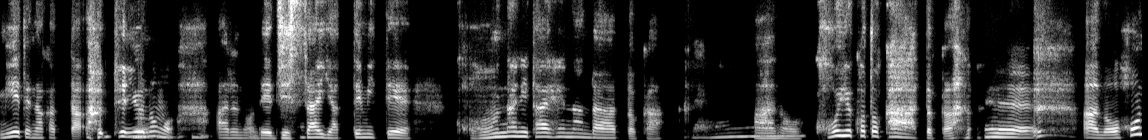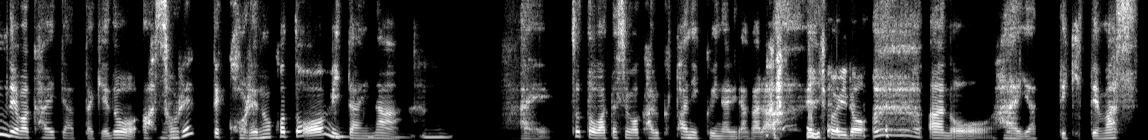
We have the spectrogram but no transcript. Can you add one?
見えてなかった っていうのもあるので、実際やってみて、こんなに大変なんだとか、あの、こういうことかとか、ええ。あの、本では書いてあったけど、あ、それってこれのこと？みたいな、はい。ちょっと私も軽くパニックになりながら、いろいろ、あの、はい、やってきてます。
